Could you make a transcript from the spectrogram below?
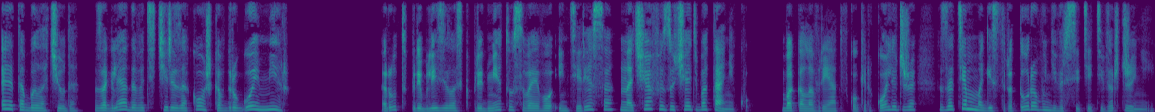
Это было чудо — заглядывать через окошко в другой мир, Рут приблизилась к предмету своего интереса, начав изучать ботанику. Бакалавриат в Кокер-колледже, затем магистратура в Университете Вирджинии.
